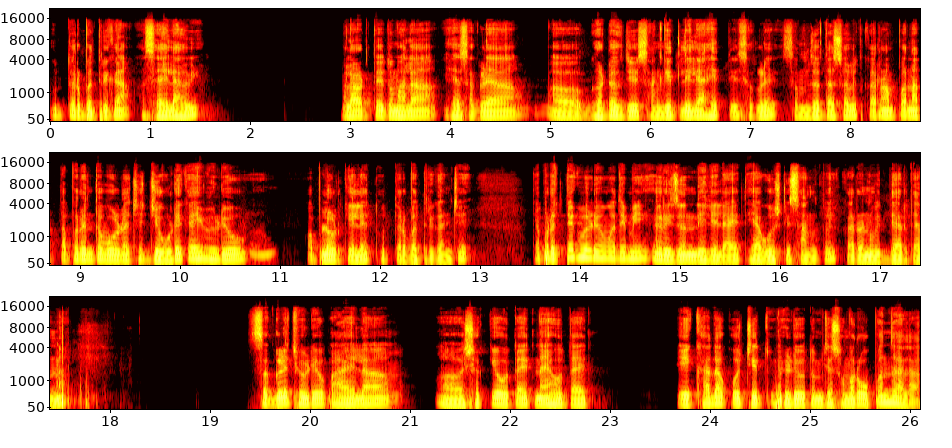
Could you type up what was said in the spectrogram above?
उत्तरपत्रिका असायला हवी. मला वाटतं तुम्हाला ह्या सगळ्या घटक जे सांगितलेले आहेत ते सगळे समजत असावेत. कारण आपण आत्तापर्यंत बोर्डाचे जेवढे काही व्हिडिओ अपलोड केलेत उत्तरपत्रिकांचे त्या प्रत्येक व्हिडिओमध्ये मी रिझन दिलेले आहेत ह्या गोष्टी सांगतो आहे कारण विद्यार्थ्यांना सगळेच व्हिडिओ पाहायला शक्य होत आहेत नाही होत आहेत एखादा क्वचित व्हिडिओ तुमच्यासमोर ओपन झाला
